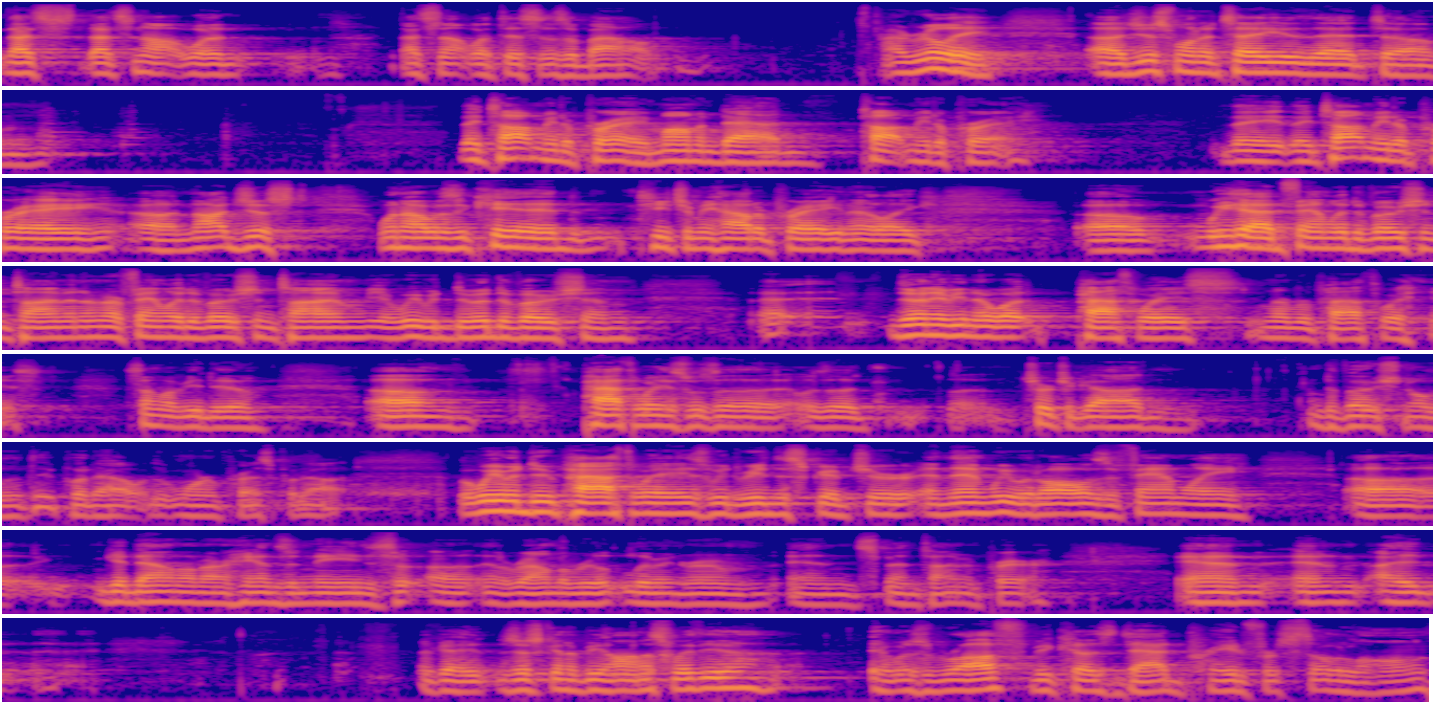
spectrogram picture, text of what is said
that's, that's, not what, that's not what this is about. I really uh, just want to tell you that um, they taught me to pray. Mom and dad taught me to pray. They, they taught me to pray, uh, not just when I was a kid, teaching me how to pray, you know, like uh, we had family devotion time, and in our family devotion time, you know, we would do a devotion. Uh, do any of you know what Pathways? Remember Pathways? Some of you do. Um, Pathways was a was a, a Church of God devotional that they put out, that Warner Press put out. But we would do pathways, we'd read the scripture, and then we would all, as a family, uh, get down on our hands and knees uh, around the living room and spend time in prayer. And, and I, okay, just going to be honest with you, it was rough because dad prayed for so long.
